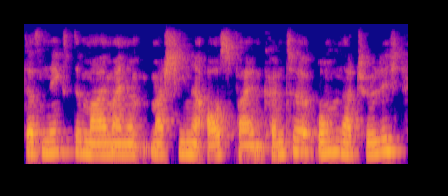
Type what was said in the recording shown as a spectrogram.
das nächste Mal meine Maschine ausfallen könnte, um natürlich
